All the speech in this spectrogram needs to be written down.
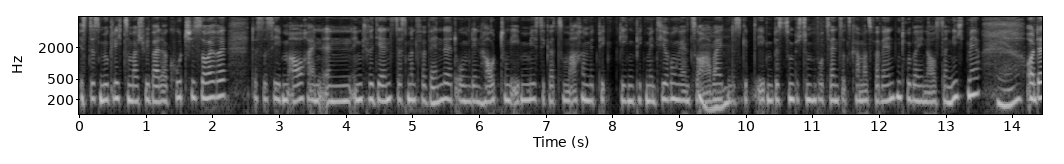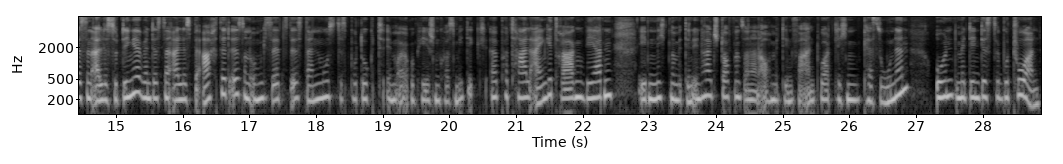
ist es möglich, zum Beispiel bei der Kochi-Säure. Das ist eben auch ein, ein, Ingredienz, das man verwendet, um den Hautton ebenmäßiger zu machen, mit gegen Pigmentierungen zu mhm. arbeiten. Das gibt eben bis zum bestimmten Prozentsatz kann man es verwenden, darüber hinaus dann nicht mehr. Ja. Und das sind alles so Dinge, wenn das dann alles beachtet ist und umgesetzt ist, dann muss das Produkt im europäischen Kosmetikportal eingetragen werden. Eben nicht nur mit den Inhaltsstoffen, sondern auch mit den verantwortlichen Personen und mit den Distributoren.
